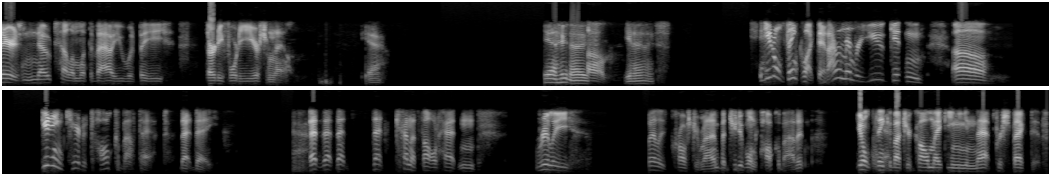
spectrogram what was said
there is no telling what the value would be 30, 40 years from now." Yeah. Yeah, who knows? Um, you know, it's and you don't think like that. I remember you getting uh you didn't care to talk about that that day. That that that that kind of thought hadn't really well it crossed your mind, but you didn't want to talk about it. You don't think about your call making in that perspective.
